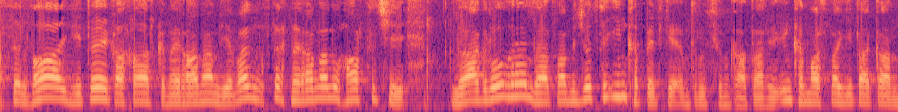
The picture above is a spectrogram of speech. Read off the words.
ասել, վայ, գիտեք, ախար կնեղանան եւ այլն, այստեղ նեղանալու հարցը չի լրագրողը, լրատվամիջոցը ինքը պետք է ընտրություն կատարի, ինքը մասնագիտական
